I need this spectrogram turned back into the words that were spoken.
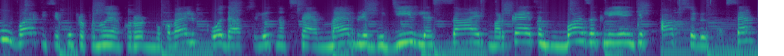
У вартість, яку пропонує курорт Буковель, входить абсолютно все: меблі, будівля, сайт, маркетинг, база клієнтів абсолютно все,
